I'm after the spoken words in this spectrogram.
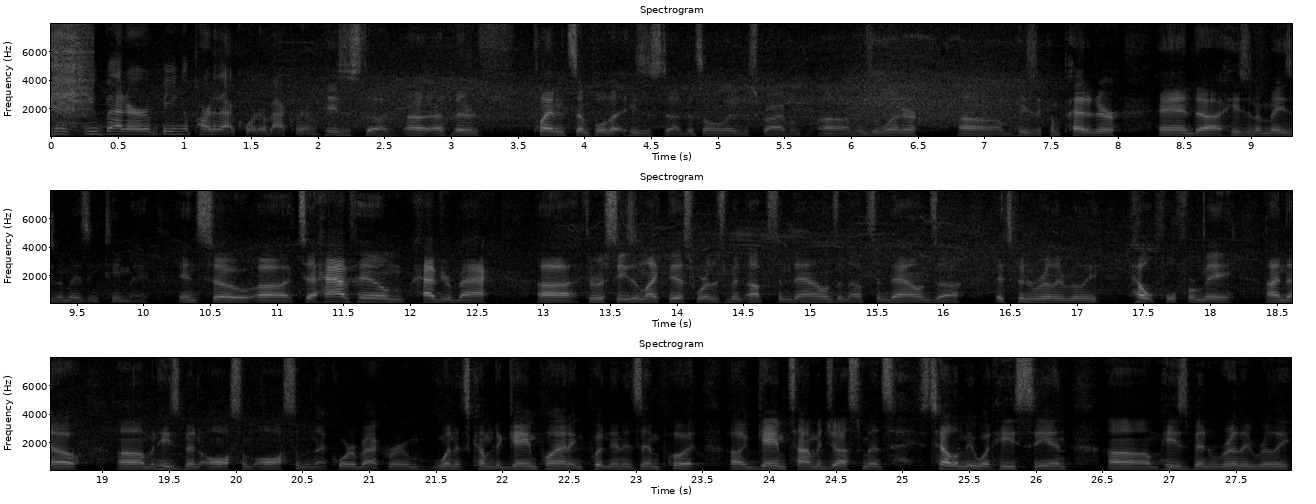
make you better being a part of that quarterback room? He's a stud. Uh, uh there's plain and simple that he's a stud. That's the only way to describe him. Um, he's a winner. Um, he's a competitor, and uh, he's an amazing, amazing teammate. And so uh, to have him have your back uh, through a season like this, where there's been ups and downs and ups and downs, uh, it's been really, really helpful for me. I know. Um, and he's been awesome, awesome in that quarterback room when it's come to game planning, putting in his input, uh, game time adjustments. He's telling me what he's seeing. Um, he's been really, really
